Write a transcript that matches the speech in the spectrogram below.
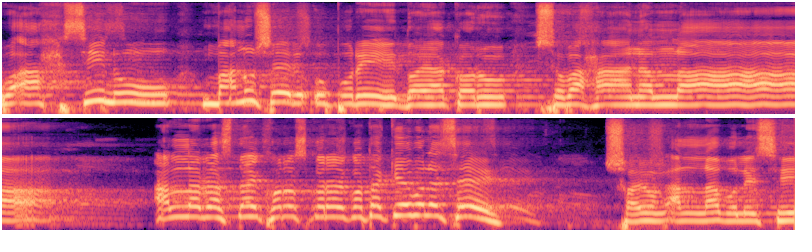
ও আহসিনু, মানুষের উপরে দয়া করো। সুবাহান আল্লাহ আল্লাহর রাস্তায় খরচ করার কথা কে বলেছে? স্বয়ং আল্লাহ বলেছে,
